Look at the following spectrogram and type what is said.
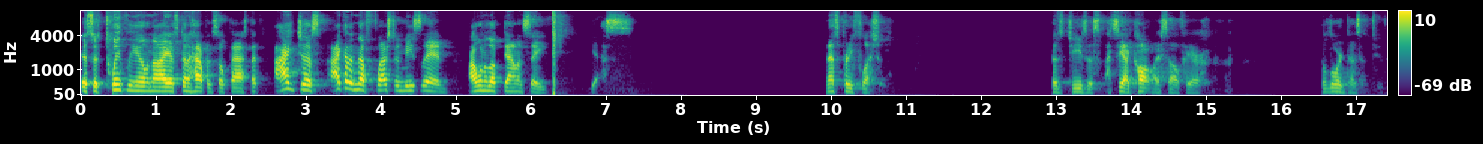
it's a twinkling of an eye. It's going to happen so fast. But I just, I got enough flesh in me saying, I want to look down and say, yes. And that's pretty fleshly. Because Jesus, I see I caught myself here. The Lord doesn't do that.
